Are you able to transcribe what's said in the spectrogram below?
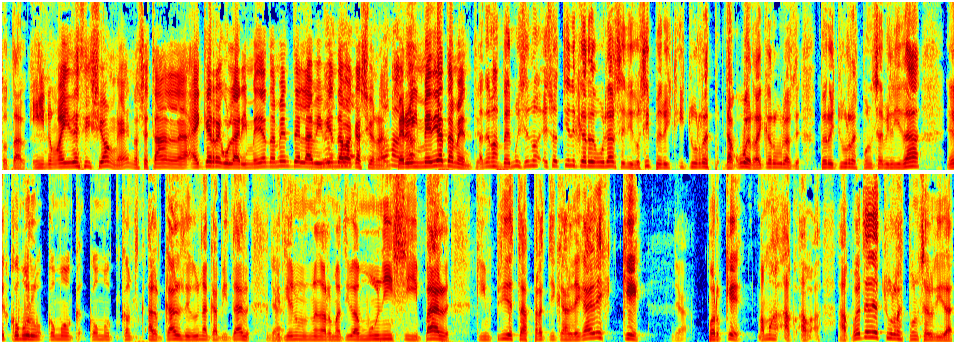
Total. Y no hay decisión, ¿eh? No se están, hay que regular inmediatamente la vivienda No, no, vacacional, pero inmediatamente. Además, Bermúdez dice, no, eso tiene que regularse. Digo, sí, pero y, y tu de acuerdo, hay que regularse, pero y tu responsabilidad eh, como, como, como alcalde de una capital Ya. que tiene una normativa municipal que impide estas prácticas legales, ¿qué? Ya. ¿Por qué? Vamos a, a- a- acuérdate de tu responsabilidad.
